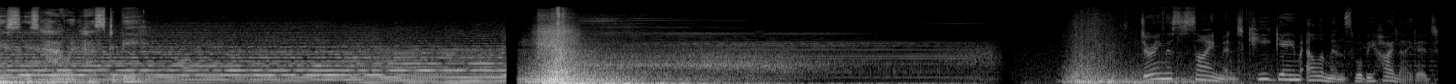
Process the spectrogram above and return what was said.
This is how it has to be. During this assignment, key game elements will be highlighted.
